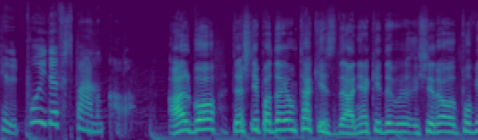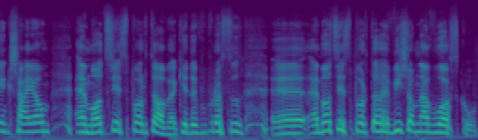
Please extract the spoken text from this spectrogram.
kiedy pójdę w spanko. Albo też nie padają takie zdania, kiedy się ro- powiększają emocje sportowe, kiedy po prostu e, emocje sportowe wiszą na włosku.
